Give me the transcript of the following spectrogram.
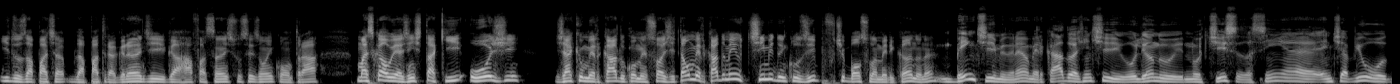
ídolos da Pátria, da Pátria Grande, Garrafa Sanches, vocês vão encontrar. Mas, Cauê, a gente está aqui hoje, já que o mercado começou a agitar, um mercado meio tímido, inclusive, pro futebol sul-americano, né? Bem tímido, né? O mercado, a gente olhando notícias assim, é, a gente já viu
